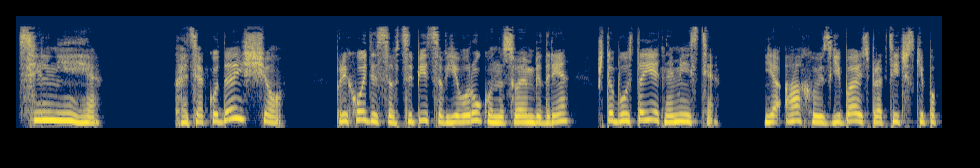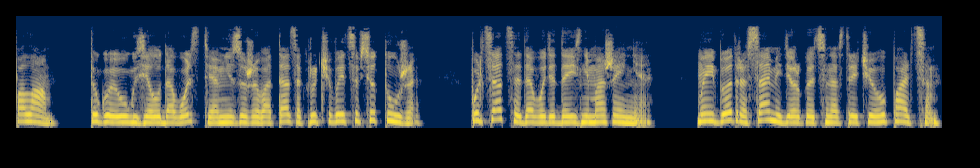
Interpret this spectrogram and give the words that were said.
«Сильнее». Хотя куда еще? Приходится вцепиться в его руку на своем бедре, чтобы устоять на месте. Я ахаю и сгибаюсь практически пополам. Тугой узел удовольствия внизу живота закручивается все туже. Пульсация доводит до изнеможения. Мои бедра сами дергаются навстречу его пальцам.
